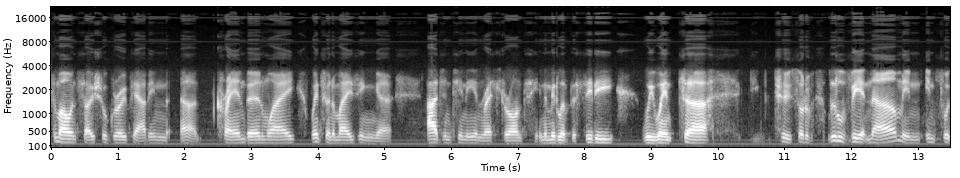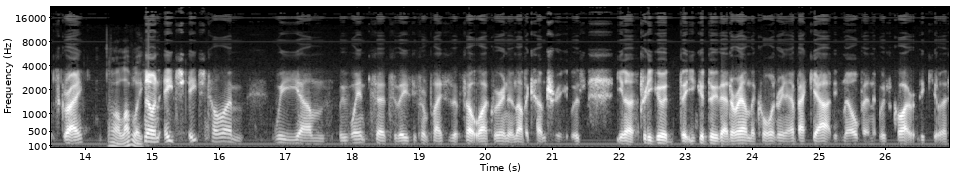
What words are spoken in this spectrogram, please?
Samoan social group out in uh, Cranbourne Way. Went to an amazing uh, Argentinian restaurant in the middle of the city. We went uh, to sort of little Vietnam in, in Footscray. Oh, lovely. No, and each each time we um, we went to, to these different places, it felt like we were in another country. It was, you know, pretty good that you could do that around the corner in our backyard in Melbourne. It was quite ridiculous.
